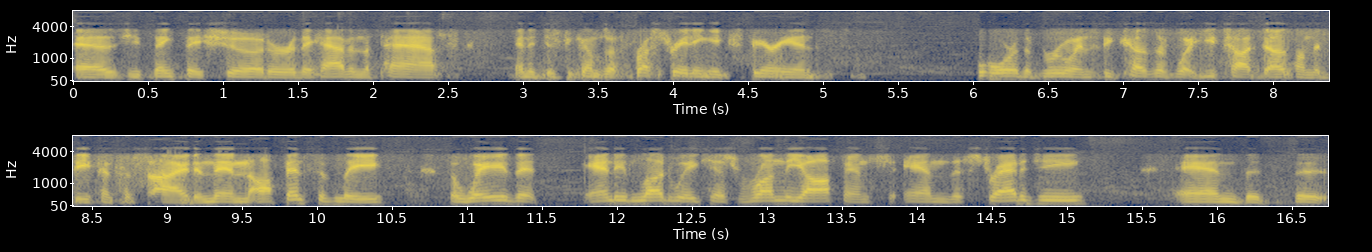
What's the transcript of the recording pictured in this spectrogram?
as you think they should or they have in the past. And it just becomes a frustrating experience for the Bruins because of what Utah does on the defensive side. And then offensively the way that Andy Ludwig has run the offense and the strategy and the, the,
